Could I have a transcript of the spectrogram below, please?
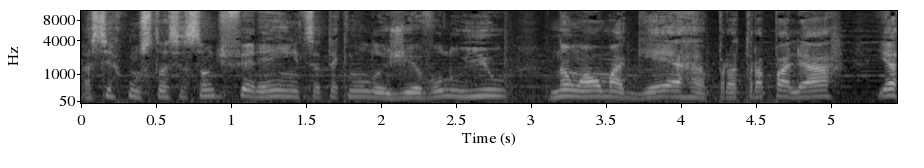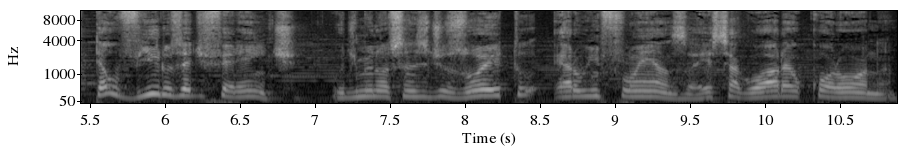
as circunstâncias são diferentes, a tecnologia evoluiu, não há uma guerra para atrapalhar e até o vírus é diferente. O de 1918 era o influenza, esse agora é o corona.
